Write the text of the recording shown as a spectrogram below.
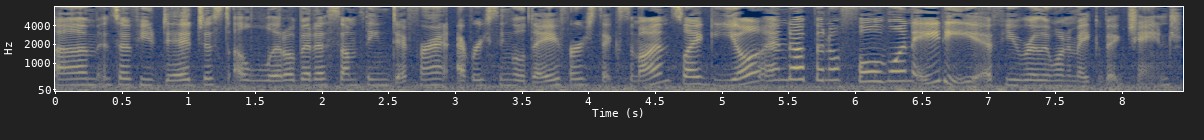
Um, and so if you did just a little bit of something different every single day for six months, like you'll end up in a full 180 if you really want to make a big change.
